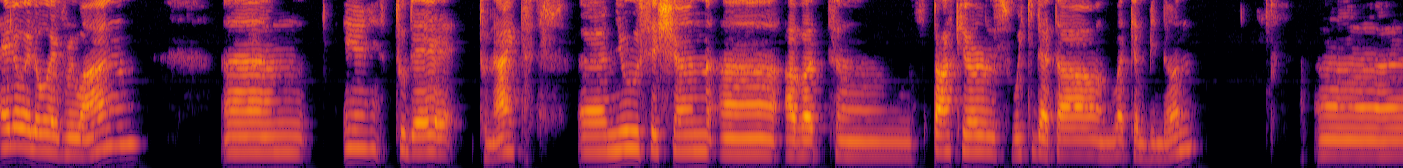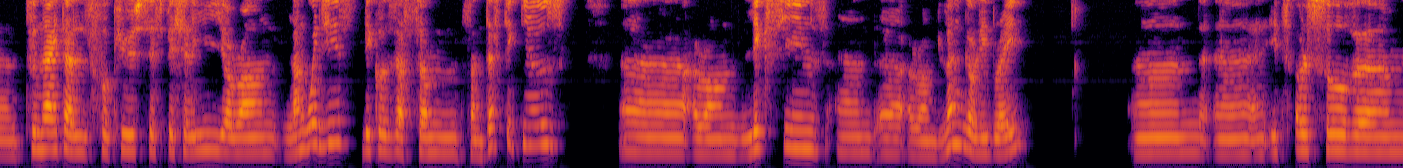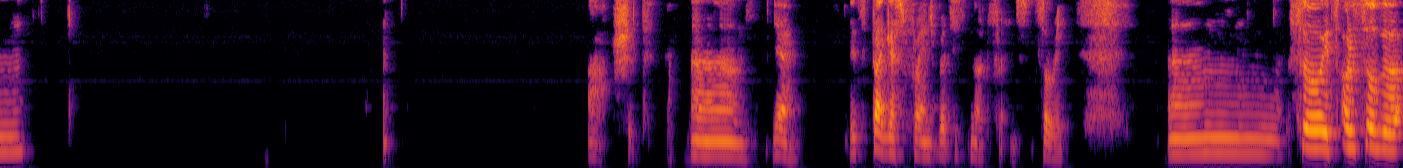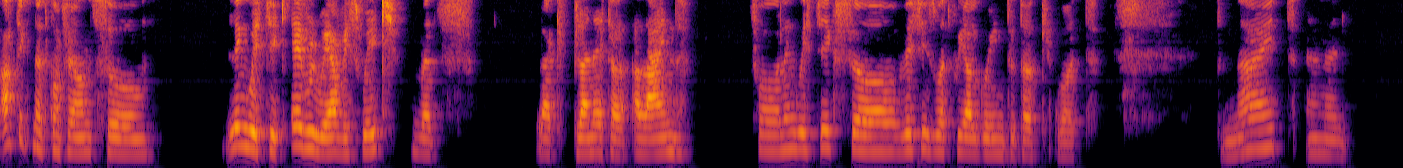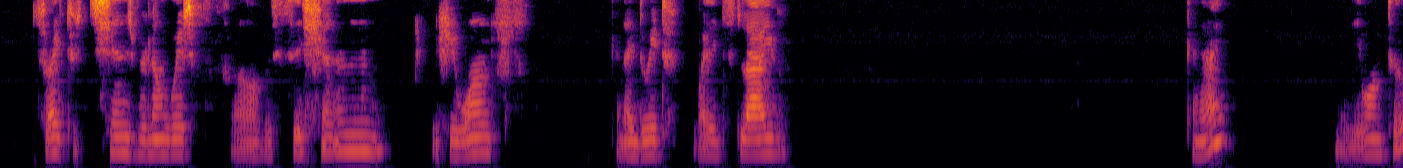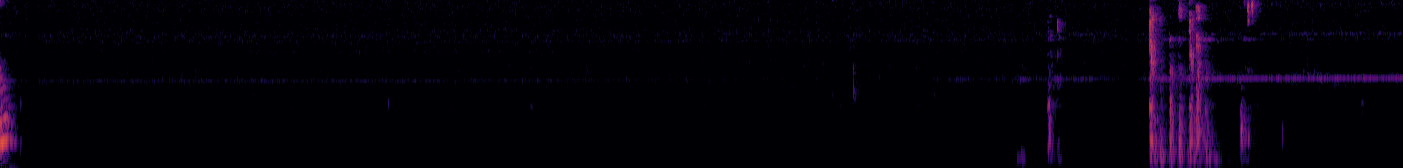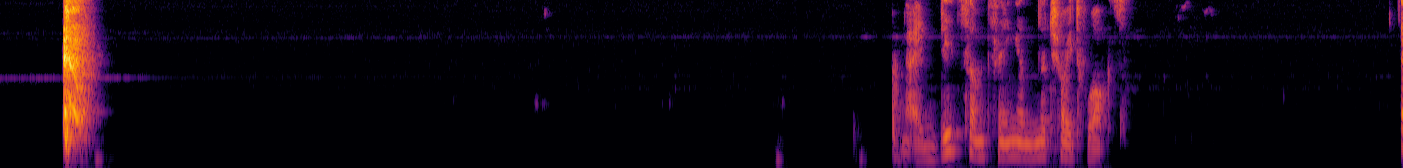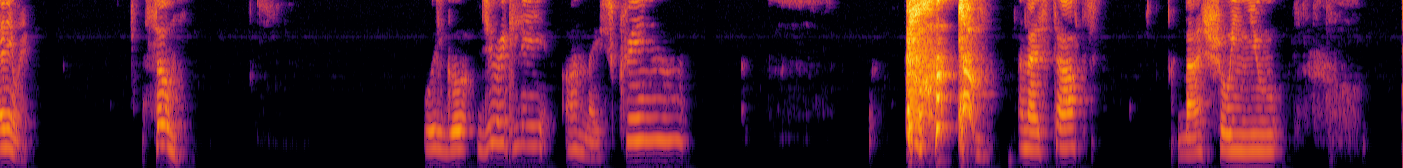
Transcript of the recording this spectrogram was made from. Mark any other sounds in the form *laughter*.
Hello, hello everyone. Um, today, tonight, a new session uh, about um, Sparkles, Wikidata, and what can be done. Uh, tonight I'll focus especially around languages because there's some fantastic news uh, around Lexemes and uh, around Lingua Libre. And uh, it's also the um, ah shit. Um, yeah it's tag as French but it's not French sorry. Um, so it's also the Arctic Knot conference so linguistic everywhere this week that's like planet aligned for linguistics so this is what we are going to talk about tonight and I'll try to change the language for the session if you want. Can I do it while it's live? Can I? Does he want to? *coughs* I did something, I'm not sure it works. Anyway, so we'll go directly on my screen *coughs* and I start by showing you *coughs*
